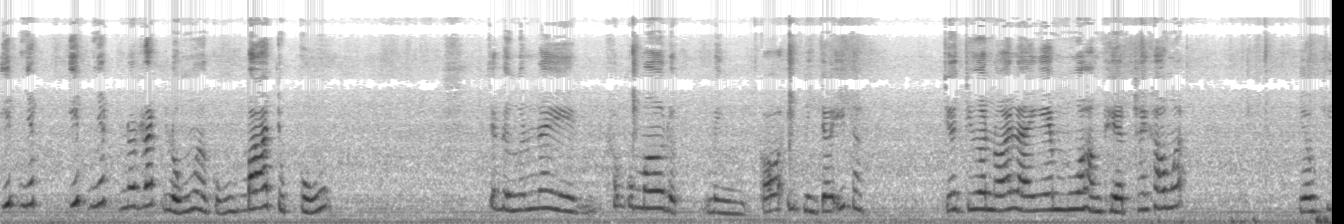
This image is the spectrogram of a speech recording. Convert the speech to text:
ít nhất ít nhất nó rách lũng là cũng ba chục củ. Chứ đừng có này không có mơ được, mình có ít, mình chơi ít thôi. Chưa chưa nói là anh em mua hàng thiệt hay không á. Nhiều khi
